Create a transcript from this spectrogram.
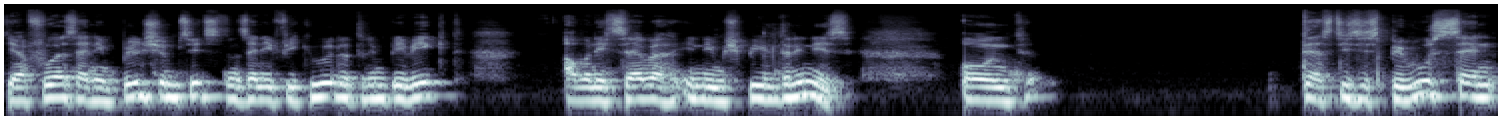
der vor seinem Bildschirm sitzt und seine Figur da drin bewegt, aber nicht selber in dem Spiel drin ist. Und dass dieses Bewusstsein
